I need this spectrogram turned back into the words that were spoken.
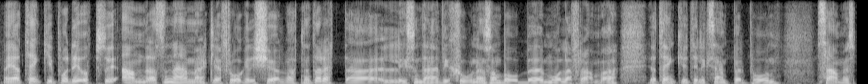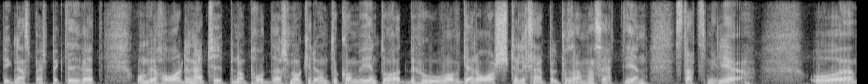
Men jag tänker på, det uppstår ju andra sådana här märkliga frågor i kölvattnet av detta, liksom den här visionen som Bob eh, målar fram. Va? Jag tänker till exempel på samhällsbyggnadsperspektivet. Om vi har den här typen av poddar som åker runt, då kommer vi inte att ha ett behov av garage till exempel på samma sätt i en stadsmiljö. Och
